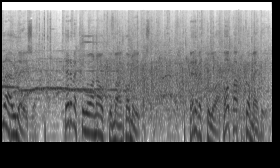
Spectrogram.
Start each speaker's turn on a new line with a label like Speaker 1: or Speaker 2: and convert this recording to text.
Speaker 1: Hyvä yleisö, tervetuloa nauttimaan komiikasta. Tervetuloa Pop-Up Comedy.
